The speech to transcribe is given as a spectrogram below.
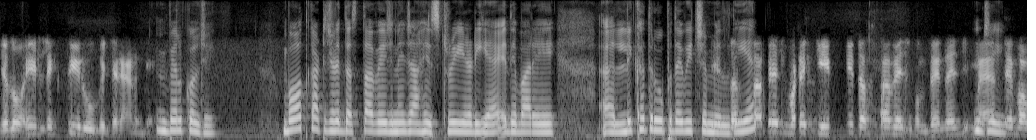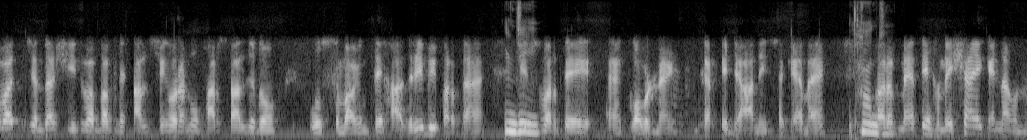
ਜਦੋਂ ਇਹ ਲਿਖਤੀ ਰੂਪ ਵਿੱਚ ਰਹਿਣਗੇ। ਬਿਲਕੁਲ ਜੀ। ਬਹੁਤ ਘੱਟ ਜਿਹੜੇ ਦਸਤਾਵੇਜ਼ ਨੇ ਜਾਂ ਹਿਸਟਰੀ ਜਿਹੜੀ ਹੈ ਇਹਦੇ ਬਾਰੇ ਲਿਖਤ ਰੂਪ ਦੇ ਵਿੱਚ ਮਿਲਦੀ ਹੈ ਦਸਤਾਵੇਜ਼ ਬੜੇ ਕੀਮਤੀ ਦਸਤਾਵੇਜ਼ ਹੁੰਦੇ ਨੇ ਜੀ। ਮੈਂ ਤੇ ਬਾਬਾ ਜਿੰਦਾ ਸ਼ਹੀਦ ਬਾਬਾ ਨਿਹਾਲ ਸਿੰਘ ਹੋਰਾਂ ਨੂੰ ਹਰ ਸਾਲ ਜਦੋਂ ਉਸ ਸਮਾਗਮ ਤੇ ਹਾਜ਼ਰੀ ਵੀ ਭਰਦਾ। ਇਸ ਵਾਰ ਤੇ ਕੋਵਿਡ 19 ਕਰਕੇ ਜਾ ਨਹੀਂ ਸਕਿਆ ਮੈਂ। ਪਰ ਮੈਂ ਤੇ ਹਮੇਸ਼ਾ ਇਹ ਕਹਿਣਾ ਹੁੰਦਾ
